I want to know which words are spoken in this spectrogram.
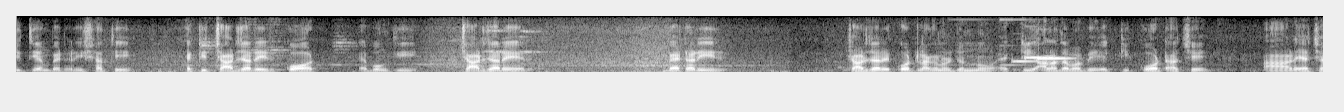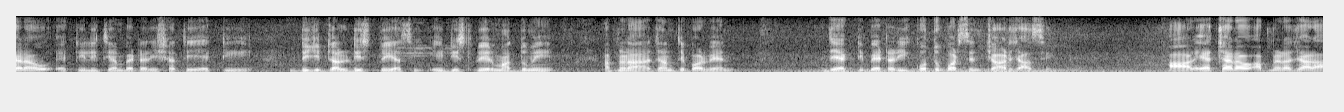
লিথিয়াম ব্যাটারির সাথে একটি চার্জারের কট এবং কি চার্জারের ব্যাটারির চার্জারের কট লাগানোর জন্য একটি আলাদাভাবে একটি কট আছে। আর এছাড়াও একটি লিথিয়াম ব্যাটারির সাথে একটি ডিজিটাল ডিসপ্লে আছে। এই ডিসপ্লের মাধ্যমে আপনারা জানতে পারবেন যে একটি ব্যাটারি কত পার্সেন্ট চার্জ আছে। আর এছাড়াও আপনারা যারা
